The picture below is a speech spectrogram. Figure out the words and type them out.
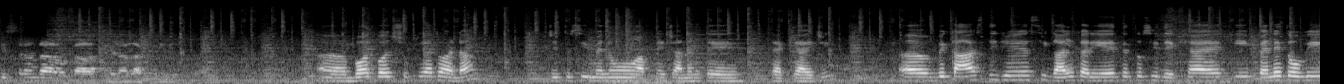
ਕਿਸ ਤਰ੍ਹਾਂ ਦਾ ਵਿਕਾਸ ਜਿਹੜਾ ਇਲਾਕੇ ਦੇ ਵਿੱਚ ਹੋਇਆ ਬਹੁਤ ਬਹੁਤ ਸ਼ੁਕਰੀਆ ਤੁਹਾਡਾ, ਜੀ ਤੁਸੀਂ ਮੈਨੂੰ ਆਪਣੇ ਚੈਨਲ ਤੇ ਲੈ ਕੇ ਆਏ ਜੀ। ਵਿਕਾਸ ਦੀ ਜੇ ਅਸੀਂ ਗੱਲ ਕਰੀਏ, ਤੇ ਤੁਸੀਂ ਦੇਖਿਆ ਹੈ ਕਿ ਪਹਿਲੇ ਤੋਂ ਵੀ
